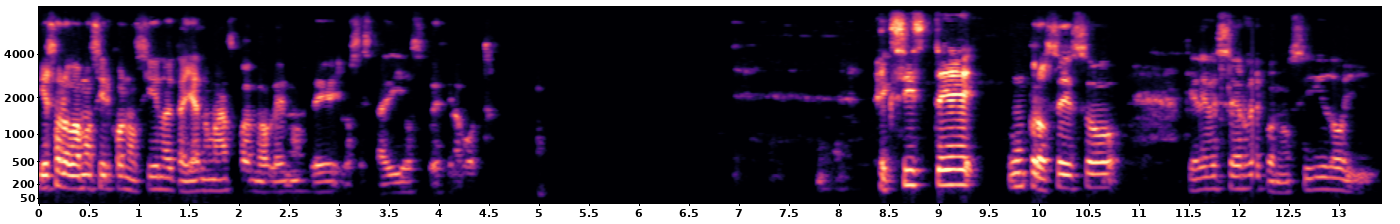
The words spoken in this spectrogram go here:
y eso lo vamos a ir conociendo, detallando más cuando hablemos de los estadios pues, de la gota. Existe un proceso que debe ser reconocido y,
